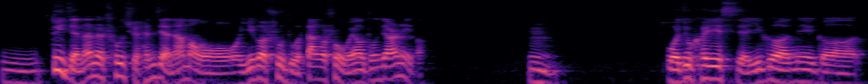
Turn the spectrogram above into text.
嗯，最简单的抽取很简单嘛，我我一个数组三个数，我要中间那个，嗯，我就可以写一个那个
